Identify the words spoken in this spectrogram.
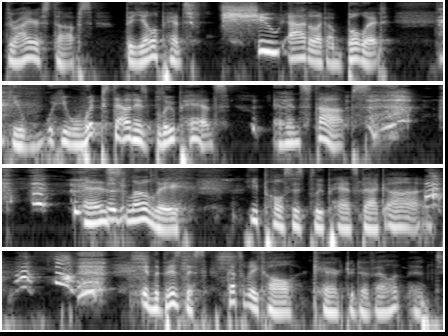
dryer stops. The yellow pants shoot out of like a bullet. He he whips down his blue pants and then stops. And then slowly he pulls his blue pants back on. In the business, that's what we call character development.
